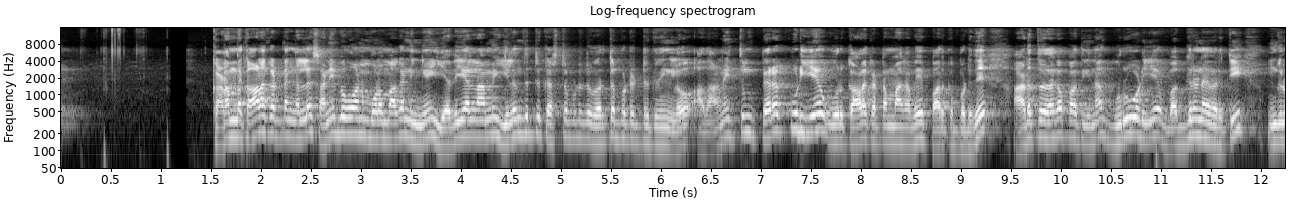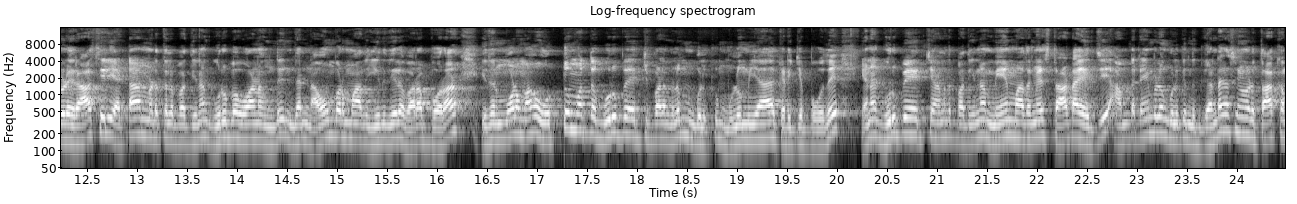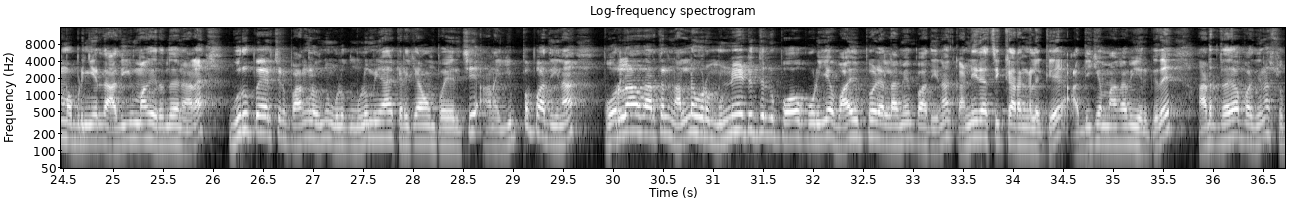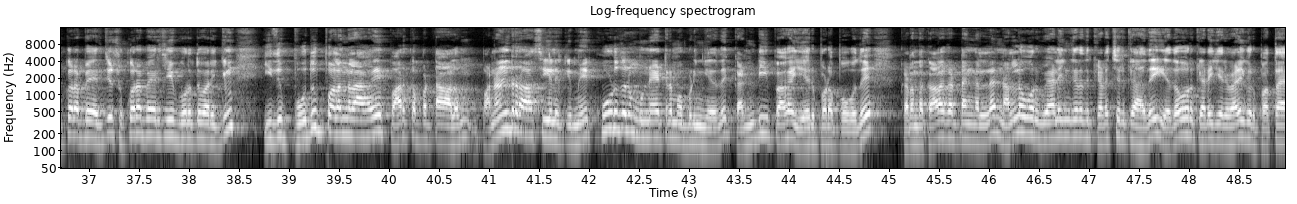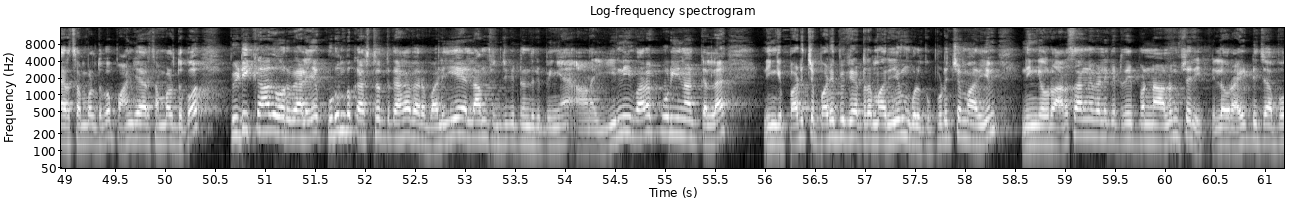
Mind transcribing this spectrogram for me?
கடந்த காலகட்டங்களில் சனி பகவான் மூலமாக நீங்கள் எதையெல்லாமே இழந்துட்டு கஷ்டப்பட்டுட்டு வருத்தப்பட்டுட்டு இருக்கிறீங்களோ அது அனைத்தும் பெறக்கூடிய ஒரு காலகட்டமாகவே பார்க்கப்படுது. அடுத்ததாக பார்த்தீங்கன்னா குருவுடைய வக்ர நிவர்த்தி உங்களுடைய ராசியில் எட்டாம் இடத்துல பார்த்தீங்கன்னா குரு பகவான் வந்து இந்த நவம்பர் மாத இறுதியில் வரப்போகிறார் இதன் மூலமாக ஒட்டுமொத்த குரு பயிற்சி பலன்களும் உங்களுக்கு முழுமையாக கிடைக்க போகுது. ஏன்னா குரு பயிற்சியானது பார்த்தீங்கன்னா மே மாதமே ஸ்டார்ட் ஆயிடுச்சு அந்த டைமில் உங்களுக்கு இந்த கண்டகசனியோட தாக்கம் அப்படிங்கிறது அதிகமாக இருந்ததுனால குரு பயிற்சியோட பலன்கள் வந்து உங்களுக்கு முழுமையாக கிடைக்காம போயிருச்சு. ஆனால் இப்போ பார்த்தீங்கன்னா பொருளாதாரத்தில் நல்ல ஒரு முன்னேற்றத்திற்கு போகக்கூடிய வாய்ப்புகள் எல்லாமே பார்த்தீங்கன்னா கன்னிராசிக்காரங்களுக்கு அதிகமாகவே இருக்குது. அடுத்ததாக பார்த்தீங்கன்னா சுக்கரப்பெயர்ச்சி. சுக்கரப்பெயர்ச்சியை பொறுத்த வரைக்கும் இது பொது பலங்களாகவே பார்க்கப்பட்டாலும் பன்னெண்டு ராசிகளுக்குமே கூடுதல் முன்னேற்றம் அப்படிங்கிறது கண்டிப்பாக ஏற்பட போகுது. கடந்த காலகட்டங்களில் நல்ல ஒரு வேலைங்கிறது கிடைச்சிருக்காது. ஏதோ ஒரு கிடைக்கிற வேலைக்கு ஒரு பத்தாயிரம் சம்பளத்துக்கோ பாஞ்சாயிரம் சம்பளத்துக்கோ பிடிக்காத ஒரு வேலையை குடும்ப கஷ்டத்துக்காக வேறு வழியே எல்லாம் செஞ்சுக்கிட்டு இருந்திருப்பீங்க. ஆனால் இனி வரக்கூடிய நாட்களில் நீங்கள் படித்த படிப்புக்கு ஏற்ற மாதிரியும் உங்களுக்கு பிடிச்ச மாதிரியும் நீங்கள் ஒரு அரசாங்க வேலைக்கு ட்ரை பண்ணாலும் சரி இல்லை ஒரு ஐடி ஜாப்போ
